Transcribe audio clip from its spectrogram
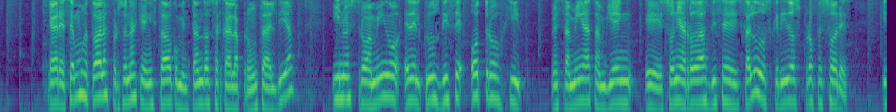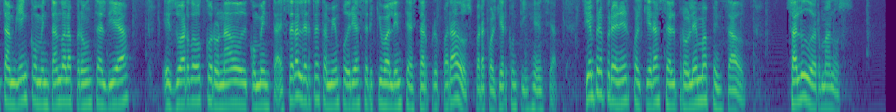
Le agradecemos a todas las personas que han estado comentando acerca de la pregunta del día. Y nuestro amigo Edel Cruz dice otro hit. Nuestra amiga también eh, Sonia Rodas dice saludos queridos profesores. Y también comentando la pregunta del día, Eduardo Coronado comenta, estar alerta también podría ser equivalente a estar preparados para cualquier contingencia. Siempre prevenir cualquiera sea el problema pensado. Saludos hermanos.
